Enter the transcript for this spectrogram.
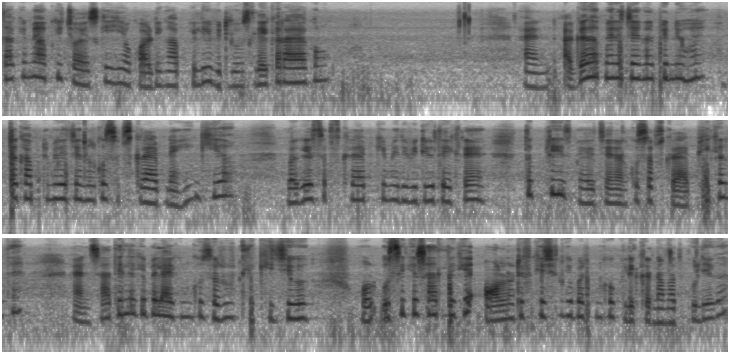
ताकि मैं आपकी चॉइस के ही अकॉर्डिंग आपके लिए वीडियोस लेकर आया करूँ। एंड अगर आप मेरे चैनल पर न्यू हैं, अब तक आपने मेरे चैनल को सब्सक्राइब नहीं किया, बगैर सब्सक्राइब के मेरी वीडियो देख रहे हैं तो प्लीज़ मेरे चैनल को सब्सक्राइब भी कर दें एंड साथ ही लगे बेल आइकन को ज़रूर क्लिक कीजिएगा और उसी के साथ लगे ऑल नोटिफिकेशन के बटन को क्लिक करना मत भूलिएगा,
